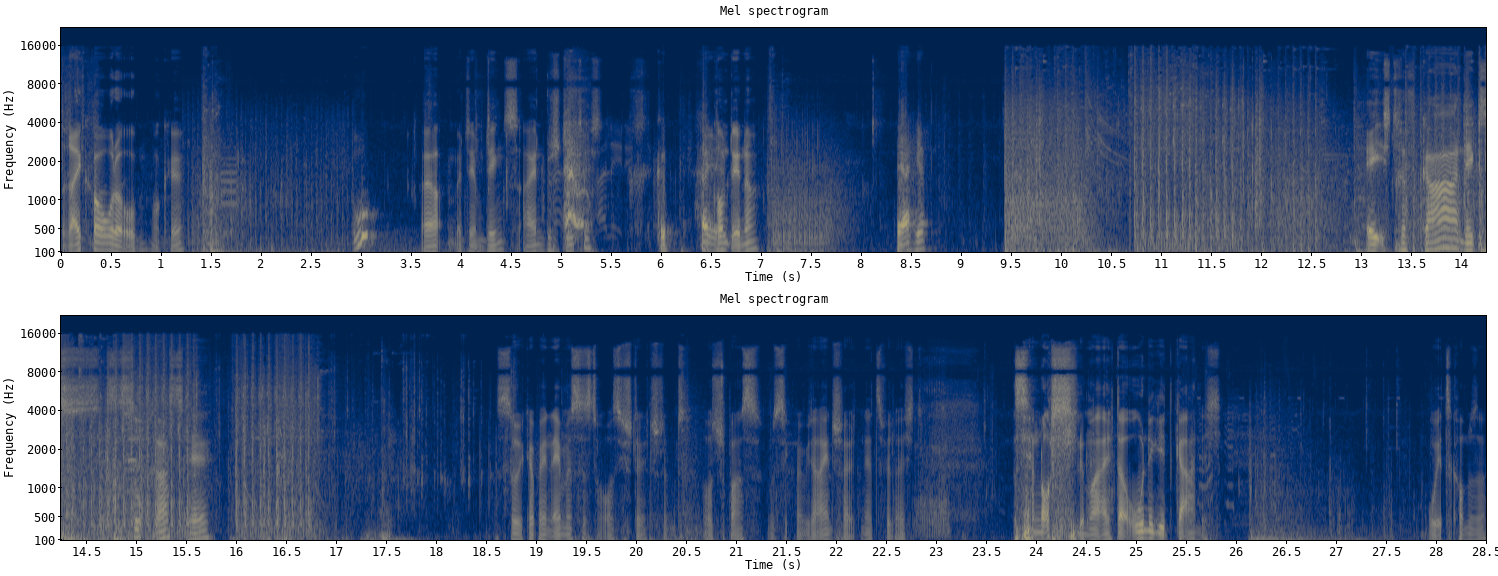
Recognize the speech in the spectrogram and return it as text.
3 K da oben, okay. Uh! Ja, mit dem Dings, ein bestätigt. Ge- Da Hey. kommt einer. Ja, hier. Ey, ich treff gar nichts. Das ist so krass, ey. Achso, ich habe ein Aim Assist doch ausgestellt, stimmt. Aus Spaß. Muss ich mal wieder einschalten jetzt vielleicht. Ist ja noch schlimmer, Alter. Ohne geht gar nicht. Oh, jetzt kommen sie.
